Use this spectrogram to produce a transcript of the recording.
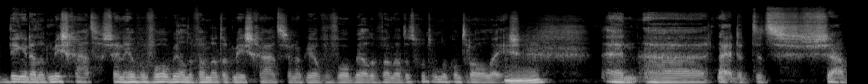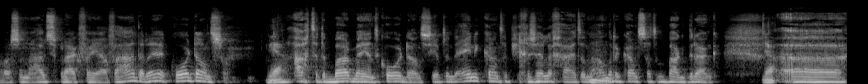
dingen dat het misgaat. Er zijn heel veel voorbeelden van dat het misgaat. Er zijn ook heel veel voorbeelden van dat het goed onder controle is. En eh, nou dat, dat was een uitspraak van jouw vader, hè? koorddansen. Ja. Achter de bar ben je aan het koorddansen. Je hebt aan de ene kant heb je gezelligheid, aan de andere kant staat een bak drank. Ja. Eh,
